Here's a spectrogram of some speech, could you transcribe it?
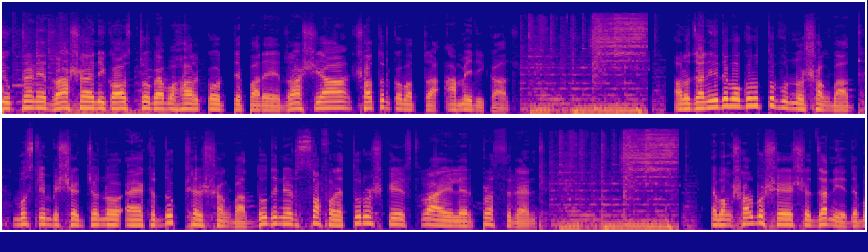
ইউক্রেনের রাসায়নিক অস্ত্র ব্যবহার করতে পারে রাশিয়া, সতর্কবার্তা আমেরিকার। আরও জানিয়ে দেব, গুরুত্বপূর্ণ সংবাদ। মুসলিম বিশ্বের জন্য এক দুঃখের সংবাদ, দুদিনের সফরে তুরস্কে ইসরায়েলের প্রেসিডেন্ট। এবং সর্বশেষ জানিয়ে দেব,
